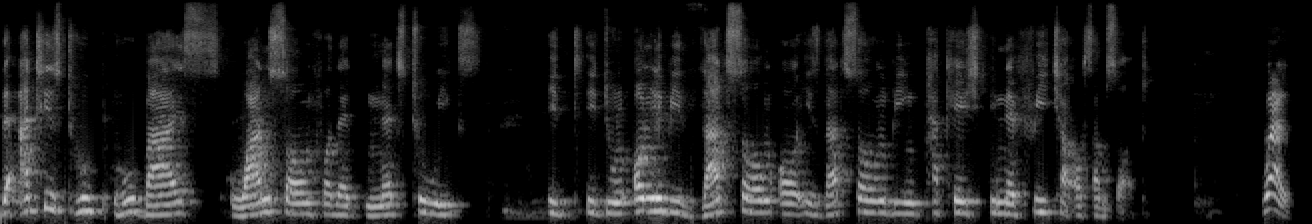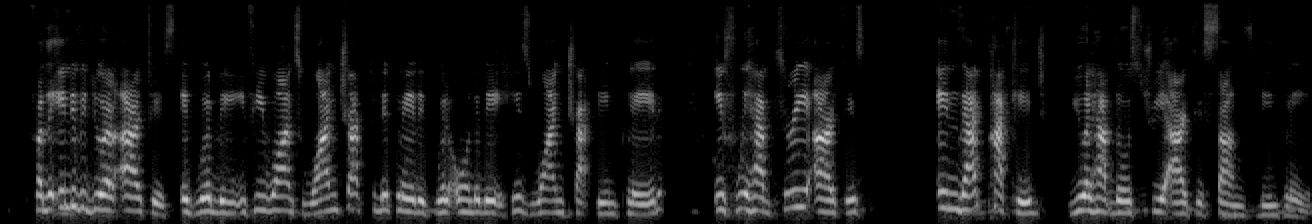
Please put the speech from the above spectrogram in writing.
the artist who, who buys one song for the next two weeks, it, it will only be that song or is that song being packaged in a feature of some sort? Well, for the individual artist, it will be, if he wants one track to be played, it will only be his one track being played. If we have three artists, in that package, you will have those three artist songs being played.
